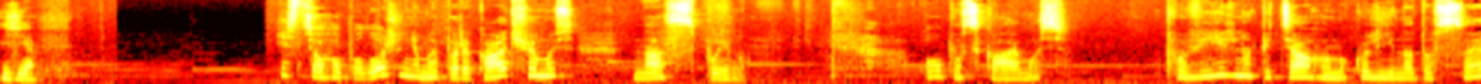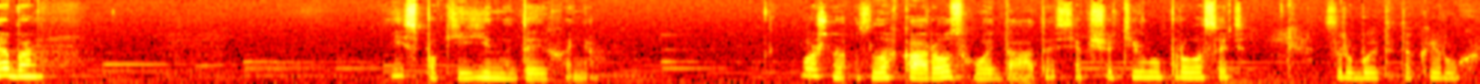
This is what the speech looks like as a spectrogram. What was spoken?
Є. І з цього положення ми перекачуємось на спину. Опускаємось. Повільно підтягуємо коліна до себе. І спокійне дихання. Можна злегка розгойдатись, якщо тіло просить зробити такий рух.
